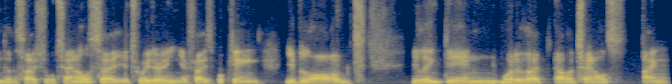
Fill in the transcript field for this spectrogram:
into the social channel. So you're twittering, you're Facebooking, your blogs, your LinkedIn, whatever other channels saying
